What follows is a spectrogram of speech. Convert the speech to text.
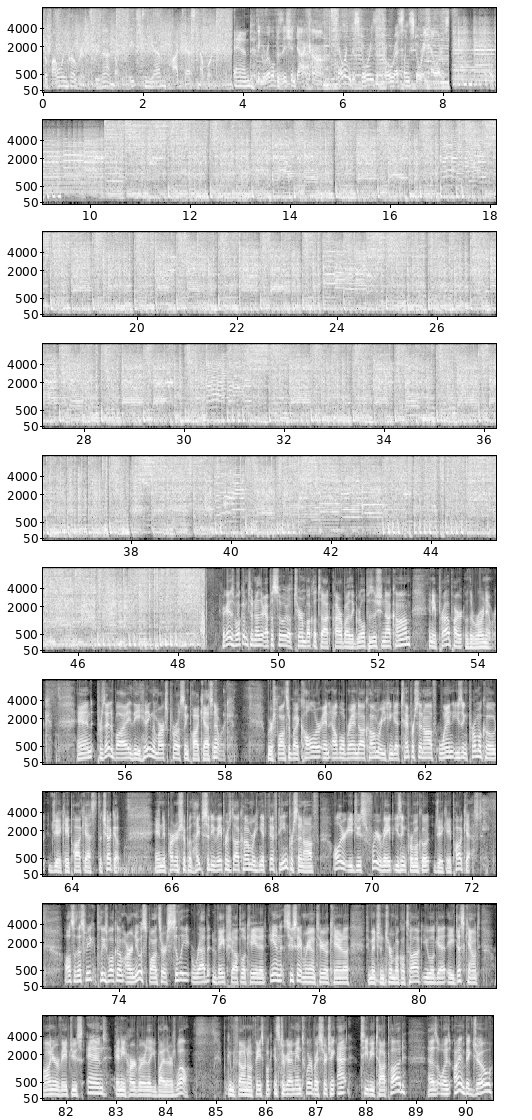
The following program is presented by the HTM Podcast Network. And TheGorillaPosition.com, telling the stories of pro wrestling storytellers. Guys, welcome to another episode of Turnbuckle Talk, powered by the GorillaPosition.com and a proud part of the Roar Network, and presented by the Hitting the Marks Pro Wrestling Podcast Network. We're sponsored by Collar and ElbowBrand.com, where you can get 10% off when using promo code JK Podcast at the checkout. And in partnership with HypeCityVapors.com, where you can get 15% off all your e juice for your vape using promo code JK Podcast. Also, this week, please welcome our newest sponsor, Silly Rabbit Vape Shop, located in Sault Ste. Marie, Ontario, Canada. If you mention Turnbuckle Talk, you will get a discount on your vape juice and any hardware that you buy there as well. We can be found on Facebook, Instagram, and Twitter by searching at TB Talk Pod. As always, I am Big Joe.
